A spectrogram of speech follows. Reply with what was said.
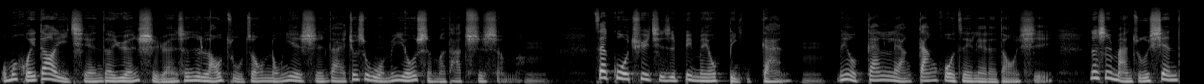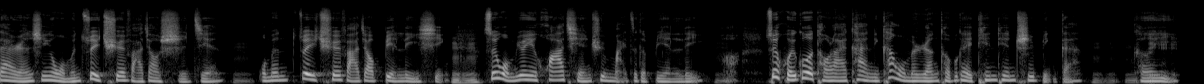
我们回到以前的原始人，甚至老祖宗农业时代，就是我们有什么它吃什么。嗯。在过去，其实并没有饼干，嗯，没有干粮、干货这一类的东西，那是满足现代人，是因为我们最缺乏叫时间，嗯，我们最缺乏叫便利性，嗯哼，所以我们愿意花钱去买这个便利啊。所以回过头来看，你看我们人可不可以天天吃饼干？嗯嗯，可以。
